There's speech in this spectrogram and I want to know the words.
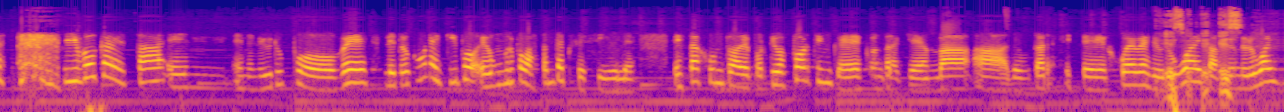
y Boca está en, en el grupo B. Le tocó un equipo, eh, un grupo bastante accesible. Está junto a Deportivo Sporting, que es contra quien va a debutar este jueves de Uruguay, campeón de Uruguay.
